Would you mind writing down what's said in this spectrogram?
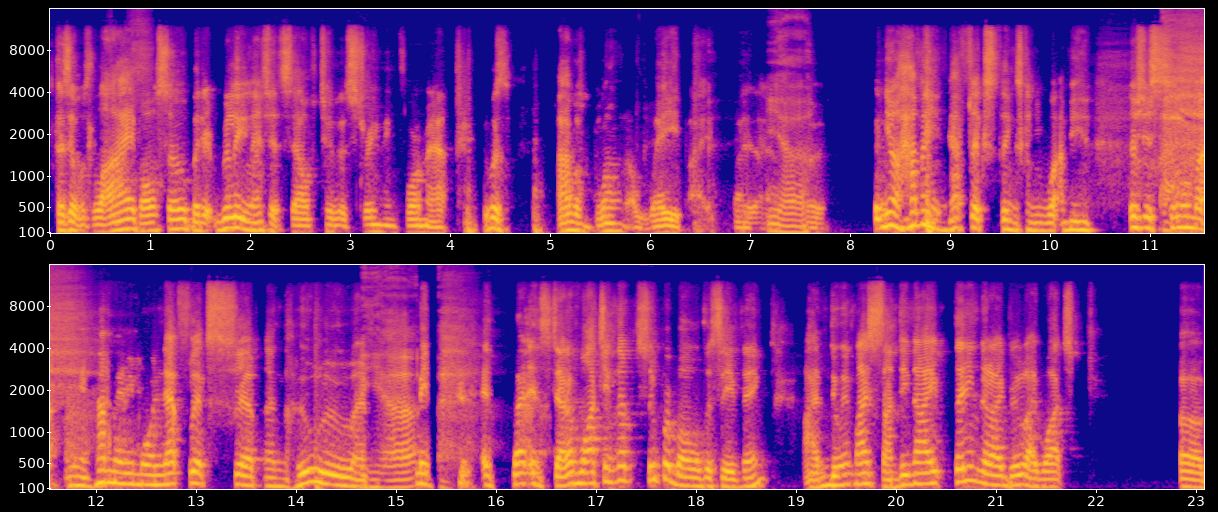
because it was live also, but it really lent itself to the streaming format. It was I was blown away by by that. Yeah. Uh, you know how many Netflix things can you watch? I mean, there's just so much. I mean, how many more Netflix ship and Hulu and Yeah. I mean, and- but instead of watching the Super Bowl this evening, I'm doing my Sunday night thing that I do. I watch uh,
